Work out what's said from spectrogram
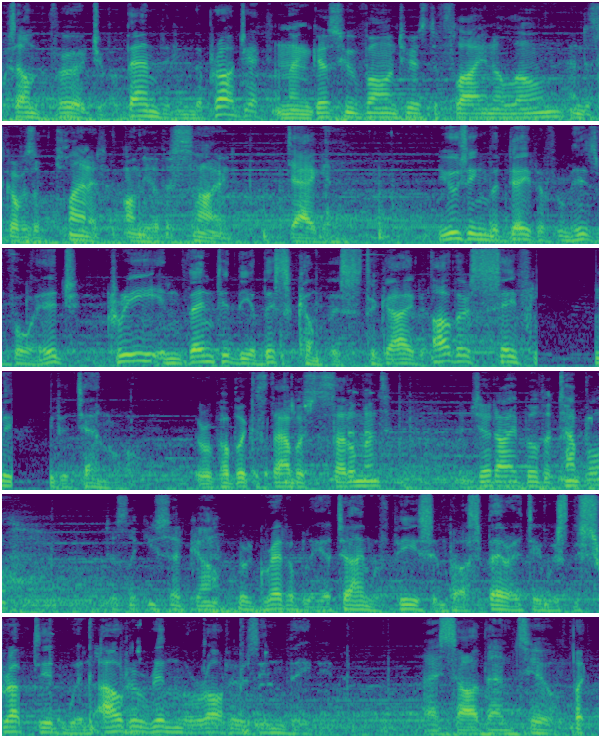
was on the verge of abandoning the project. And then guess who volunteers to fly in alone and discovers a planet on the other side? Dagan. Using the data from his voyage, Khri invented the Abyss Compass to guide others safely to Tanalorr. The Republic established a settlement. The Jedi built a temple. Just like you said, Cal. Regrettably, a time of peace and prosperity was disrupted when Outer Rim marauders invaded. I saw them too. But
